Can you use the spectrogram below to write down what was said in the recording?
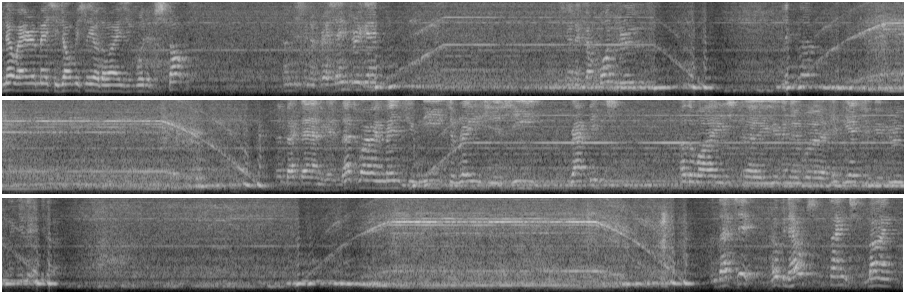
no error message obviously, otherwise it would have stopped. I'm just going to press enter again. Just going to cut one groove, lift up, and back down again. That's why I meant you need to raise your Z rapids. Otherwise, uh, you're going to uh, hit the edge of your groove when you lift it up. And that's it. Hope it helps. Thanks. Bye.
